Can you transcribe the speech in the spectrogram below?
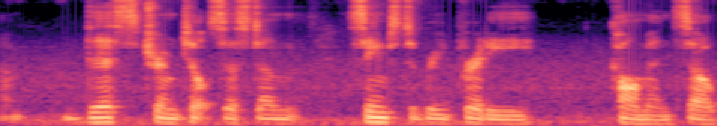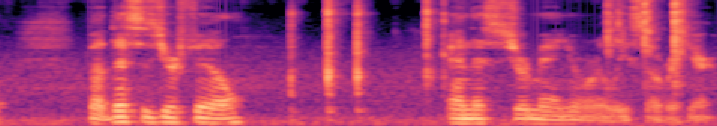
um, this trim tilt system seems to be pretty common. So, but this is your fill, and this is your manual release over here.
